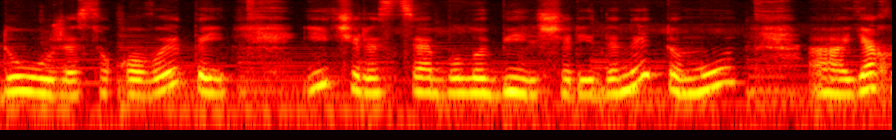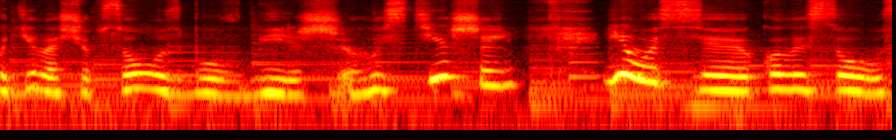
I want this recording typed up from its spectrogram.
дуже соковитий, і через це було більше рідини, тому е, я хотіла, щоб соус був більш густіший. І ось е, коли соус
